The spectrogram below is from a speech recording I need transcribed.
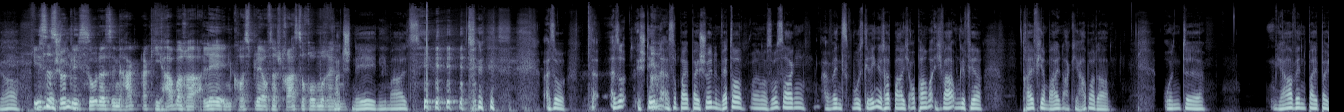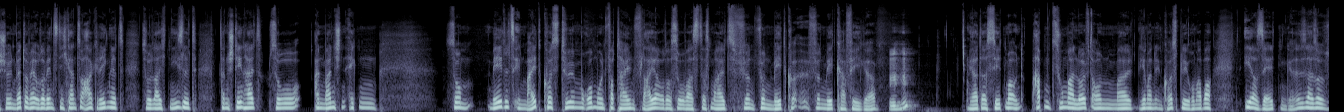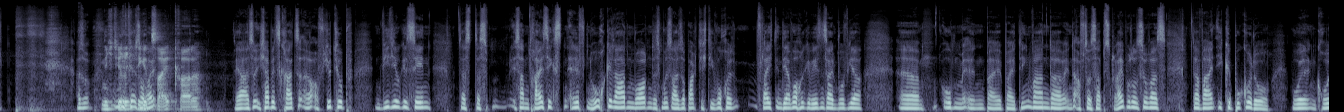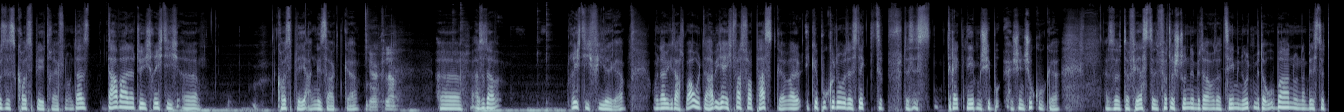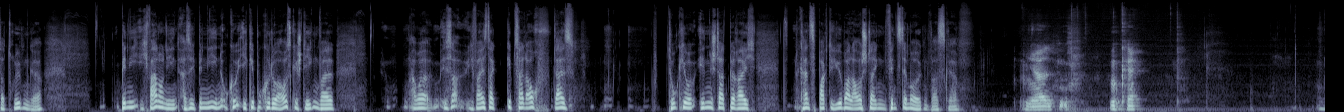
ja. Ist es wirklich so, dass in ha Akihabara alle in Cosplay auf der Straße rumrennen? Quatsch, nee, niemals. also, also stehen, also bei, bei schönem Wetter, wollen wir so sagen, wenn's, wo es geregnet hat, war ich auch ein paar Mal, ich war ungefähr drei, vier Mal in Akihabara da. Und äh, ja, wenn bei, bei schönem Wetter oder wenn es nicht ganz so arg regnet, so leicht nieselt, dann stehen halt so an manchen Ecken so Mädels in Maid-Kostümen rum und verteilen Flyer oder sowas, dass man halt für, für ein Maid-Café, gell? Mhm. Ja, das sieht man und ab und zu mal läuft auch mal jemand in Cosplay rum, aber eher selten, gell? Das ist also, also nicht die richtige Zeit gerade. Ja, also ich habe jetzt gerade äh, auf YouTube ein Video gesehen, das, das ist am 30.11. hochgeladen worden. Das muss also praktisch die Woche, vielleicht in der Woche gewesen sein, wo wir äh, oben in, bei, bei Ding waren, da in, auf der Subscribe oder sowas. Da war in Ikebukuro wohl ein großes Cosplay-Treffen. Und das, da war natürlich richtig äh, Cosplay angesagt. Gell? Ja, klar. Äh, also da richtig viel. Gell? Und da habe ich gedacht, wow, da habe ich echt was verpasst, gell? weil Ikebukuro, das liegt, das ist direkt neben Shibu, äh, Shinjuku. Gell? Also da fährst du eine Viertelstunde mit der oder zehn Minuten mit der U-Bahn und dann bist du da drüben, gell? Bin ich, ich war noch nie, also ich bin nie in Ikebukuro ausgestiegen, weil, aber ist, ich weiß, da gibt es halt auch, da ist Tokio Innenstadtbereich, kannst praktisch überall aussteigen, findest immer irgendwas, gell? Ja, okay.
